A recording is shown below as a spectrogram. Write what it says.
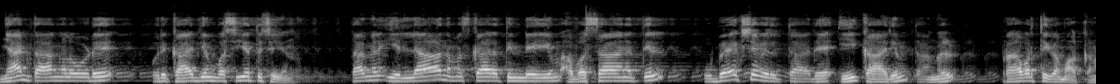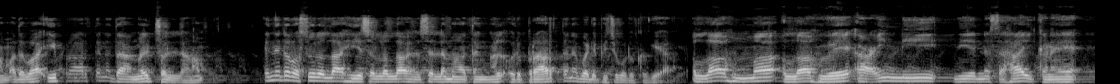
ഞാൻ താങ്കളോട് ഒരു കാര്യം വസിയത്ത് ചെയ്യുന്നു. താങ്കൾ എല്ലാ നമസ്കാരത്തിന്റെയും അവസാനത്തിൽ ഉപേക്ഷ വരുത്താതെ ഈ കാര്യം താങ്കൾ പ്രാവർത്തികമാക്കണം അഥവാ ഈ പ്രാർത്ഥന താങ്കൾ ചൊല്ലണം. എന്നിട്ട് റസൂൽ അള്ളാഹി സല്ലാഹു വസ്ലമ തങ്ങൾ ഒരു പ്രാർത്ഥന പഠിപ്പിച്ചു കൊടുക്കുകയാണ്. അള്ളാഹുമ്മ അള്ളാഹുവേ നീ എന്നെ സഹായിക്കണേ.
